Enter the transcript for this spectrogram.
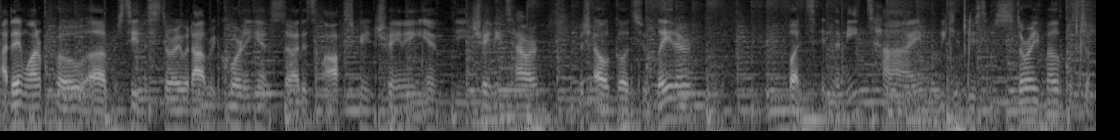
I didn't want to pro uh, proceed the story without recording it so I did some off-screen training in the training tower which I will go to later but in the meantime, we can do some story mode. It's gonna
